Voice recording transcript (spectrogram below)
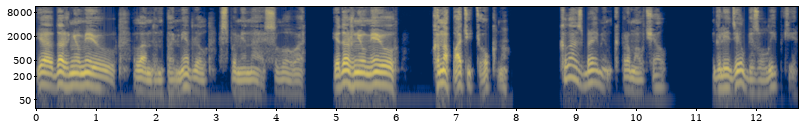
Я даже не умею... Лондон помедлил, вспоминая слово. Я даже не умею конопатить окна. Класс Бреминг промолчал, глядел без улыбки,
